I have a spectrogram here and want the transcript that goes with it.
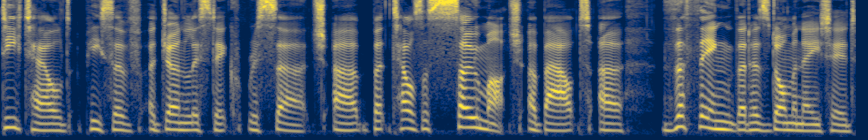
detailed piece of uh, journalistic research, uh, but tells us so much about uh, the thing that has dominated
